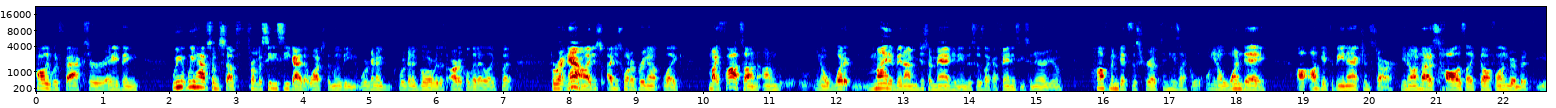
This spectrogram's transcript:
Hollywood facts or anything. We we have some stuff from a CDC guy that watched the movie. We're gonna we're gonna go over this article that I like, but for right now, I just I just want to bring up like my thoughts on on you know what it might have been. I'm just imagining this is like a fantasy scenario. Hoffman gets the script and he's like, "W- you know, one day I'll, I'll get to be an action star. You know, I'm not as tall as like Dolph Lundgren, but y-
